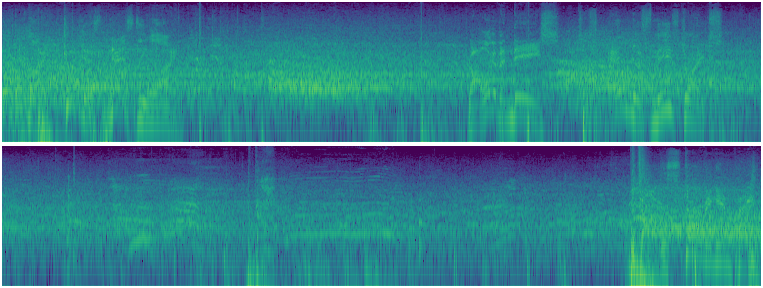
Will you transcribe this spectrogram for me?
Oh, my goodness, nasty line. Oh, look at the knees. Just endless knee strikes. Disturbing impact.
